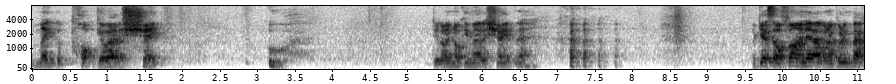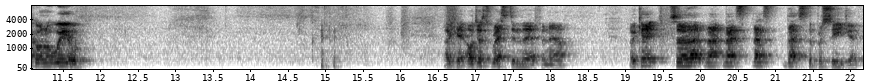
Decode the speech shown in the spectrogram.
make the pot go out of shape. Ooh. Did I knock him out of shape there? I guess I'll find out when I put him back on the wheel. okay, I'll just rest him there for now. Okay, so that, that, that's, that's, that's the procedure.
